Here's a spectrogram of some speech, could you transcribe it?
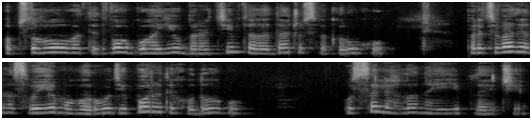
обслуговувати двох бугаїв братів та ледачу свекруху, працювати на своєму городі, порити худобу. Усе лягло на її плечі.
